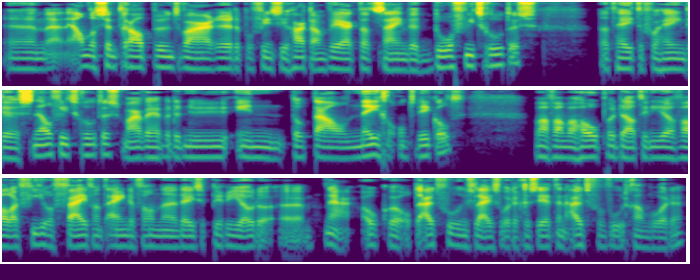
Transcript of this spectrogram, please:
Um, een ander centraal punt waar uh, de provincie hard aan werkt, dat zijn de doorfietsroutes. Dat heette voorheen de snelfietsroutes, maar we hebben er nu in totaal negen ontwikkeld. Waarvan we hopen dat in ieder geval er vier of vijf aan het einde van deze periode nou ja, ook op de uitvoeringslijst worden gezet en uitvervoerd gaan worden.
